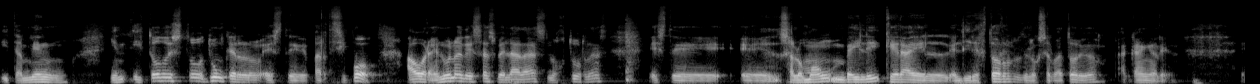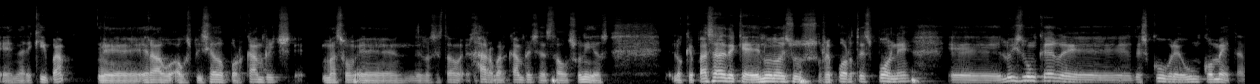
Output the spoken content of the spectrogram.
y también, y, todo esto Dunker este, participó. Ahora, en una de esas veladas nocturnas, este, el Salomón Bailey, que era el, director del observatorio acá en Arequipa, eh, era au- auspiciado por Cambridge, más o- eh, de los Estados, Harvard, Cambridge de Estados Unidos. Lo que pasa es que en uno de sus reportes pone, eh, Luis Dunker eh, descubre un cometa.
